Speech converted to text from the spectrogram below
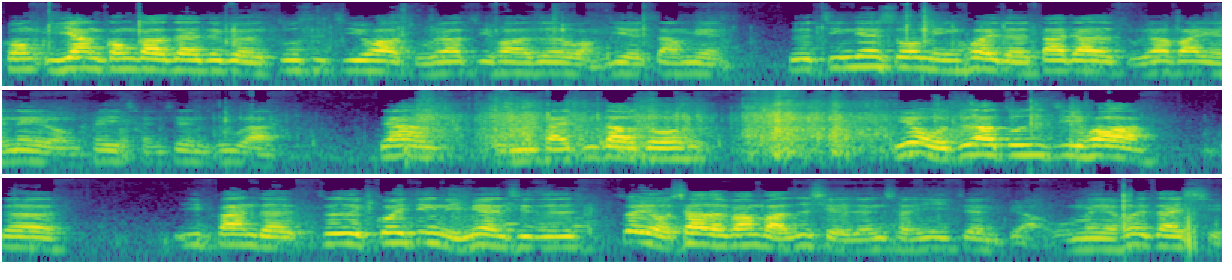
公一样公告在这个都市计划主要计划这个网页上面，就是今天说明会的大家的主要发言内容可以呈现出来，这样我们才知道说，因为我知道都市计划的。一般的就是规定里面，其实最有效的方法是写人成意见表，我们也会在写。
